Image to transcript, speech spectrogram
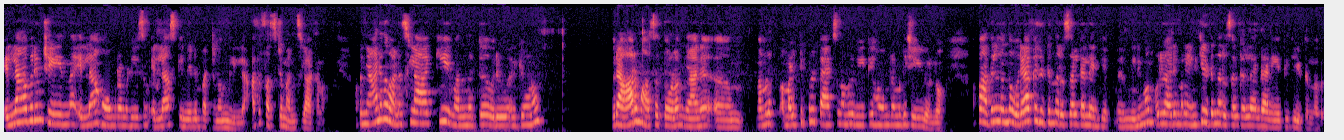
എല്ലാവരും ചെയ്യുന്ന എല്ലാ ഹോം റെമഡീസും എല്ലാ സ്കിന്നിനും പറ്റണം എന്നില്ല അത് ഫസ്റ്റ് മനസ്സിലാക്കണം. അപ്പം ഞാനിത് മനസ്സിലാക്കി വന്നിട്ട് ഒരു എനിക്ക് തോന്നുന്നു ഒരു ആറ് മാസത്തോളം ഞാൻ നമ്മൾ മൾട്ടിപ്പിൾ പാക്സ് നമ്മൾ വീട്ടിൽ ഹോം റെമഡി ചെയ്യുമല്ലോ അപ്പോൾ അതിൽ നിന്ന് ഒരാൾക്ക് കിട്ടുന്ന റിസൾട്ട് അല്ല എനിക്ക് മിനിമം ഒരു കാര്യം പറഞ്ഞാൽ എനിക്ക് കിട്ടുന്ന റിസൾട്ട് അല്ല എന്റെ അനിയത്തിക്ക് കിട്ടുന്നത്.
